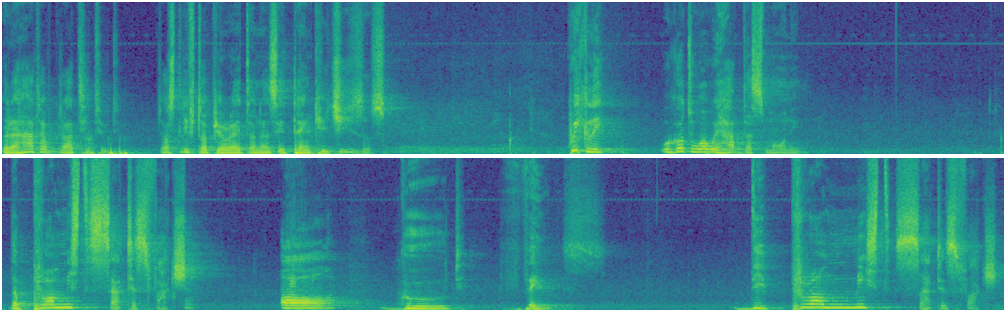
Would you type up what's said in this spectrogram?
with a heart of gratitude, just lift up your right hand and say, Thank you, Jesus. Quickly, we'll go to what we have this morning the promised satisfaction. All good things. The promised satisfaction.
